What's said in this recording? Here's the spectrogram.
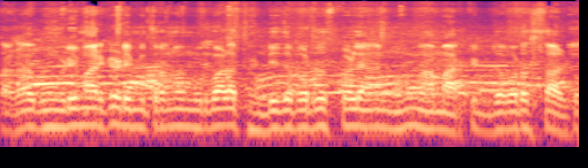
सगळा घुंगडी मार्केट आहे मित्रांनो. मुरबाळा थंडी जबरदस्त पडली आणि म्हणून हा मार्केट जबरदस्त चालतो.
